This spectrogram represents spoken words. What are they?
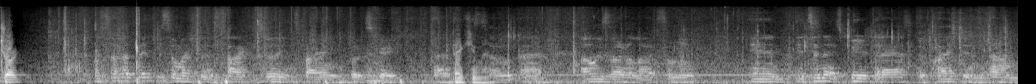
George? So, uh, thank you so much for this talk. It's really inspiring. The book's great. Uh, Thank you, man. So uh, I always learn a lot from you. And it's in that spirit that I asked the question. Um,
